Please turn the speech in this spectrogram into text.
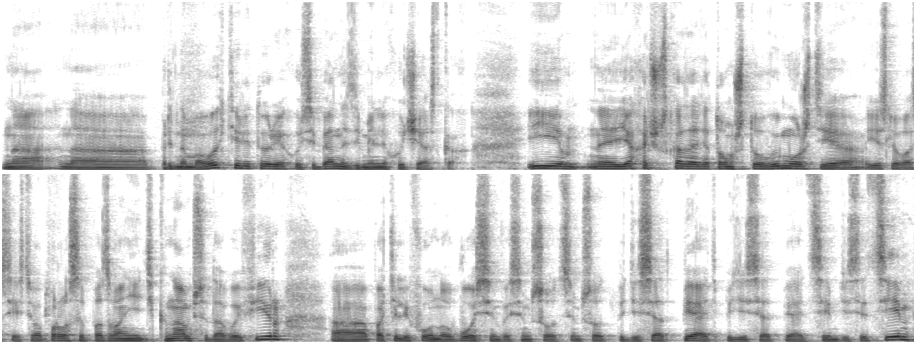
на, на придомовых территориях у себя на земельных участках. И э, я хочу сказать о том, что вы можете, если у вас есть вопросы, позвонить к нам сюда в эфир а, по телефону 8 800 755 55 77.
